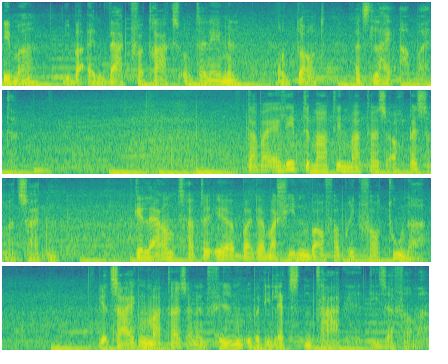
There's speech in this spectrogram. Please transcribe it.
Immer über ein Werkvertragsunternehmen und dort als Leiharbeiter. Dabei erlebte Martin Matthijs auch bessere Zeiten. Gelernt hatte er bei der Maschinenbaufabrik Fortuna. Wir zeigen Matthijs einen Film über die letzten Tage dieser Firma.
